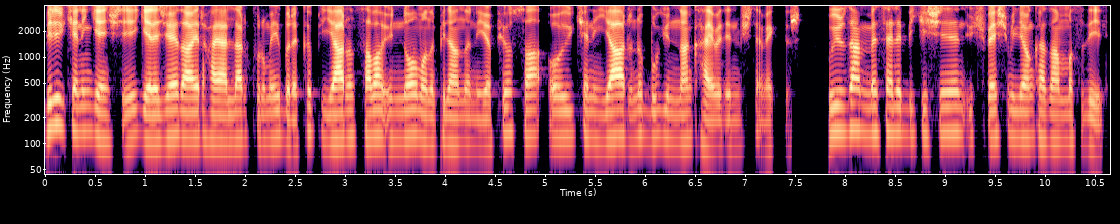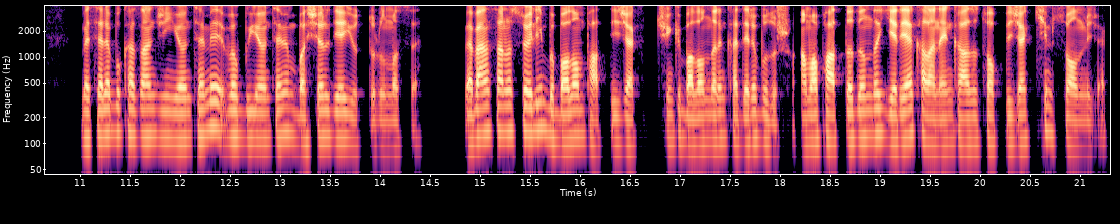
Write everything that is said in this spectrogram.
Bir ülkenin gençliği geleceğe dair hayaller kurmayı bırakıp yarın sabah ünlü olmanın planlarını yapıyorsa o ülkenin yarını bugünden kaybedilmiş demektir. Bu yüzden mesele bir kişinin 3-5 milyon kazanması değil. Mesele bu kazancın yöntemi ve bu yöntemin başarı diye yutturulması. Ve ben sana söyleyeyim bu balon patlayacak. Çünkü balonların kaderi budur. Ama patladığında geriye kalan enkazı toplayacak kimse olmayacak.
